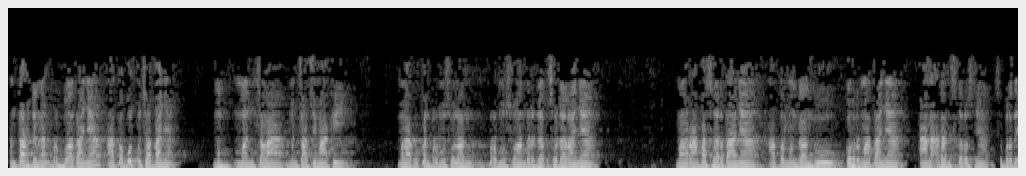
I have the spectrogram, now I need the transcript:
Entah dengan perbuatannya ataupun ucapannya. Mencela, mencaci maki, melakukan permusuhan permusuhan terhadap saudaranya. merampas hartanya atau mengganggu kehormatannya anak dan seterusnya seperti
